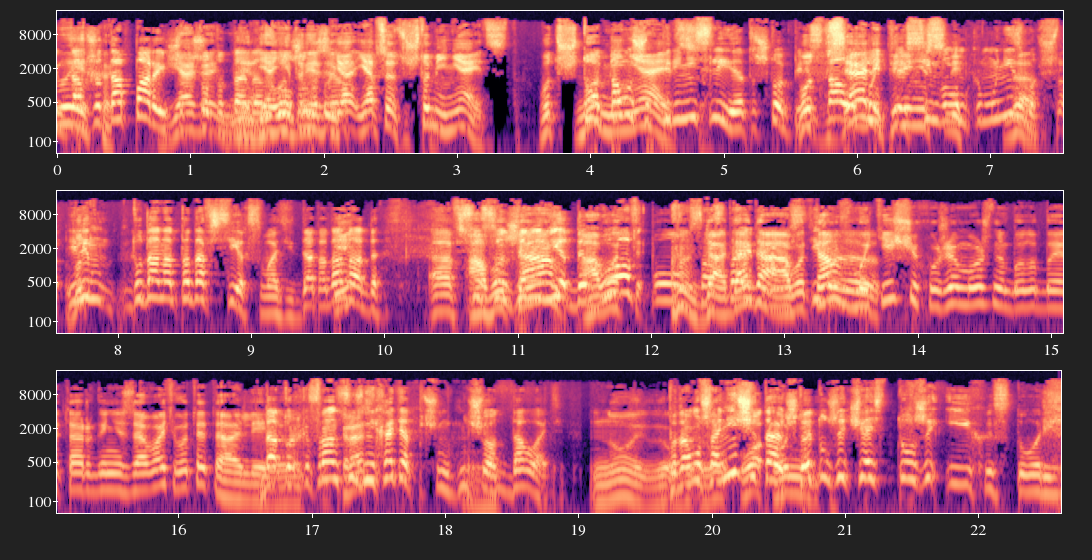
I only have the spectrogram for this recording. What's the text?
Это не Там же до пары еще Я же- что-то я да, не призыв-. Я, я абсолютно, что меняется-то? Вот что Но от того, что меняется? перенесли, это что, перестало взяли, быть перенесли. символом коммунизма? Да, что- Или туда надо тогда всех свозить? Да, тогда И- надо все А вот там, де а вот, в полном да, составе да, да, а вот там в- Мытищах уже можно было бы это организовать, вот это аллея. Да, вот только французы раз. не хотят почему-то ничего отдавать. Ну, Потому что они считают, что это уже часть тоже их истории.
